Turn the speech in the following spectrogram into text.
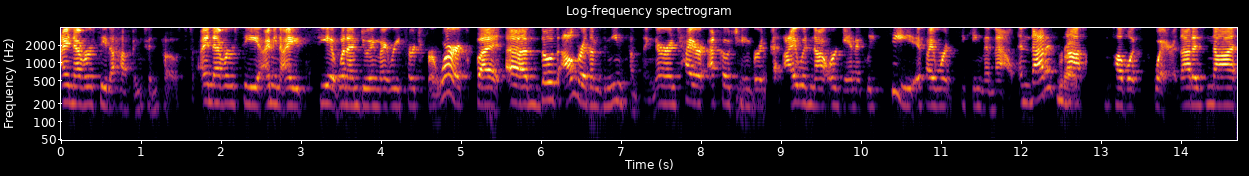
I never see the Huffington Post. I never see, I mean, I see it when I'm doing my research for work, but um, those algorithms mean something. There are entire echo chambers that I would not organically see if I weren't seeking them out. And that is right. not public square. That is not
